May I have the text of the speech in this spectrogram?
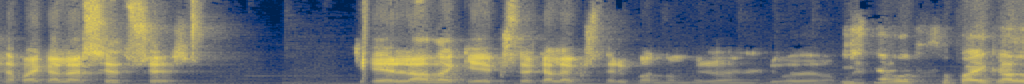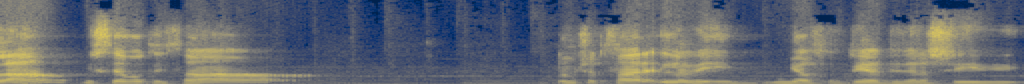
θα πάει καλά στις αίθουσες; Και Ελλάδα και εξωτερικά, αλλά εξωτερικό νομίζω είναι λίγο δεδομένο. Πιστεύω ότι θα πάει καλά. Πιστεύω ότι θα... Νομίζω ότι θα... Δηλαδή, νιώθω ότι η αντίδραση,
